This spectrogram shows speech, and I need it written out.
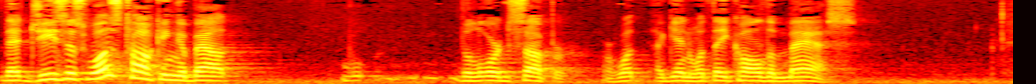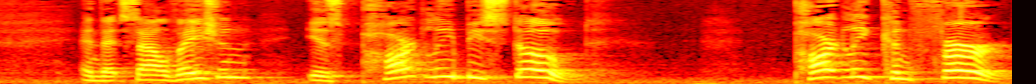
that Jesus was talking about the Lord's Supper, or what, again, what they call the Mass. And that salvation is partly bestowed partly conferred.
